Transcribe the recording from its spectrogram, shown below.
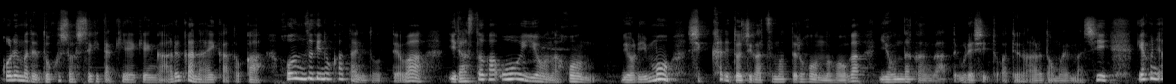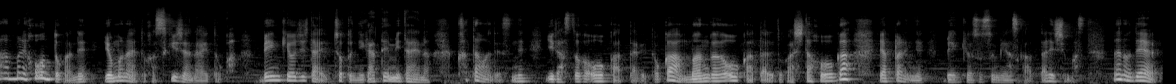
これまで読書してきた経験があるかないかとか、本好きの方にとっては、イラストが多いような本よりもしっかりと字が詰まってる本の方が読んだ感があって嬉しいとかっていうのはあると思いますし逆にあんまり本とかね読まないとか好きじゃないとか勉強自体ちょっと苦手みたいな方はですねイラストが多かったりとか漫画が多かったりとかした方がやっぱりね勉強進みやすかったりします。なので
